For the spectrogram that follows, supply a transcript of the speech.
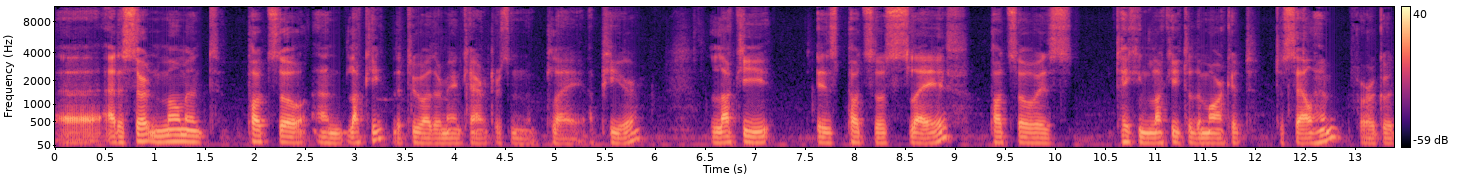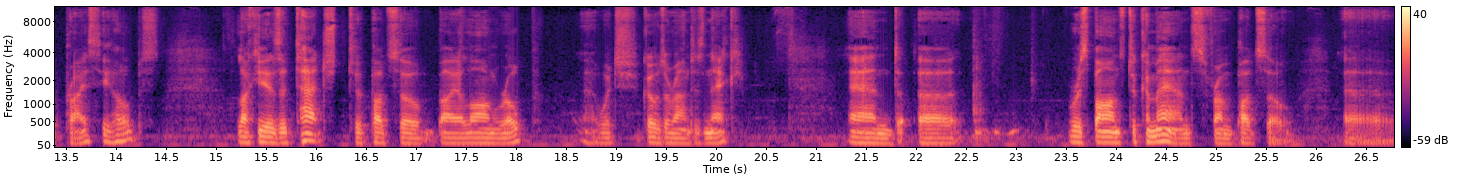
Uh, at a certain moment, Pozzo and Lucky, the two other main characters in the play, appear. Lucky is Pozzo's slave. Pozzo is taking Lucky to the market to sell him for a good price, he hopes. Lucky is attached to Pozzo by a long rope, uh, which goes around his neck, and uh, responds to commands from Pozzo. Uh,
